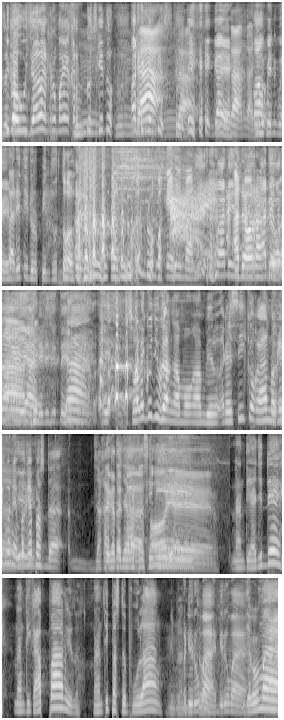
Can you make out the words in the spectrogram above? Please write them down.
di bahu jalan rumahnya kerdus gitu. Ada Enggak, kerdus. enggak. Enggak ya? Enggak, enggak. Maafin Dia- gue ya. Enggak, dia tidur pintu tol. Yang dulu kan belum pakai iman. Imani. Ada orang ada orang ya, ada di situ ya. Nah, soalnya gue juga nggak mau ngambil resiko kan, makanya gue nembaknya Iya. pas udah Jakarta Dekat-dekat. Jakarta sini. Oh iya, iya, iya. Nanti aja deh, nanti kapan gitu. Nanti pas udah pulang. dia bilang Oh, di gitu. rumah, di rumah. Di rumah.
